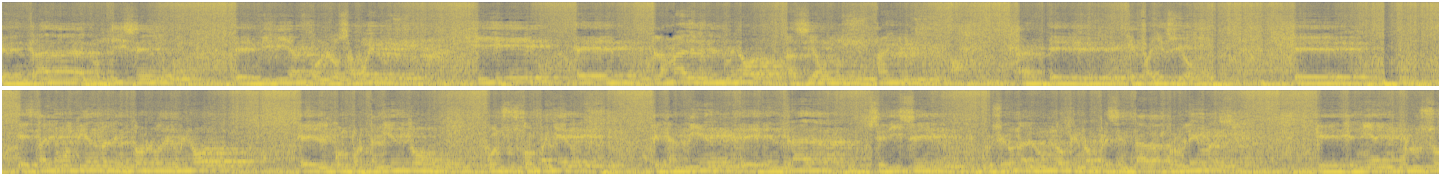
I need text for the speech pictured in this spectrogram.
que de entrada nos dicen vivía con los abuelos y eh, la madre del menor hacía unos años eh, que falleció. Eh, estaremos viendo el entorno del menor, el comportamiento con sus compañeros, que también de entrada se dice, pues era un alumno que no presentaba problemas, que tenía incluso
